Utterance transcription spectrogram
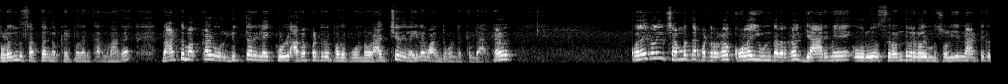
தொடர்ந்து சத்தங்கள் கேட்பதன் காரணமாக நாட்டு மக்கள் ஒரு யுத்த நிலைக்குள் அகப்பட்டிருப்பது போன்ற ஒரு அச்ச நிலையில் வாழ்ந்து கொண்டிருக்கின்றார்கள். கொலைகளில் சம்பந்தப்பட்டவர்கள் கொலை உண்டவர்கள் யாருமே ஒரு சிறந்தவர்கள் என்று சொல்லியும் நாட்டுக்கு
